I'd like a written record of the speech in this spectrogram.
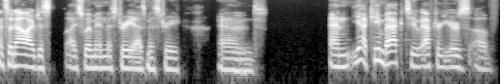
and so now I just I swim in mystery as mystery, and mm. and yeah, came back to after years of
